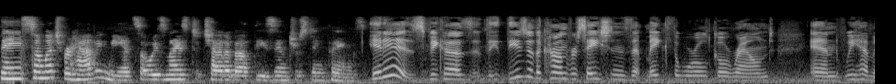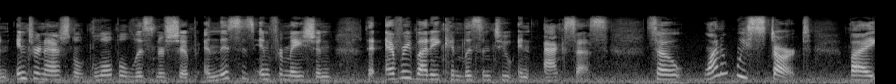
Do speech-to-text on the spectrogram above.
Thanks so much for having me. It's always nice to chat about these interesting things. It is, because th- these are the conversations that make the world go round, and we have an international global listenership, and this is information that everybody can listen to and access. So, why don't we start by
